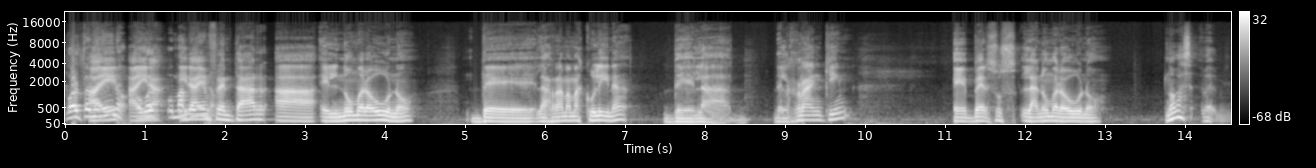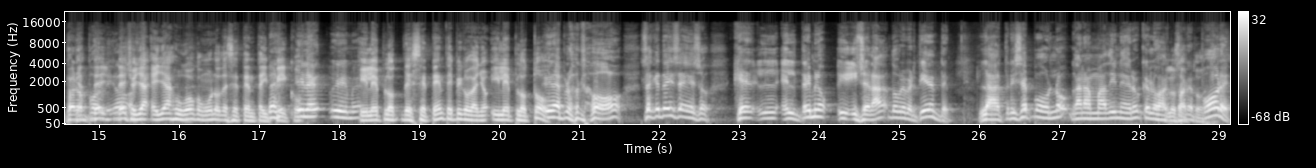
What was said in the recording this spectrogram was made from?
golf, golf a ir, a, golf ir enfrentar a el número uno de la rama masculina de la, del ranking eh, versus la número uno. No va a ser- Pero de, hecho, ya ella jugó con uno de setenta y De- pico. y le- y me- y le explotó- de setenta y pico de años y le explotó. Y le explotó. O sea, ¿qué te dice eso? Que el, el término, y, será doble vertiente, las actrices porno ganan más dinero que los Que actores, actores. pobres,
